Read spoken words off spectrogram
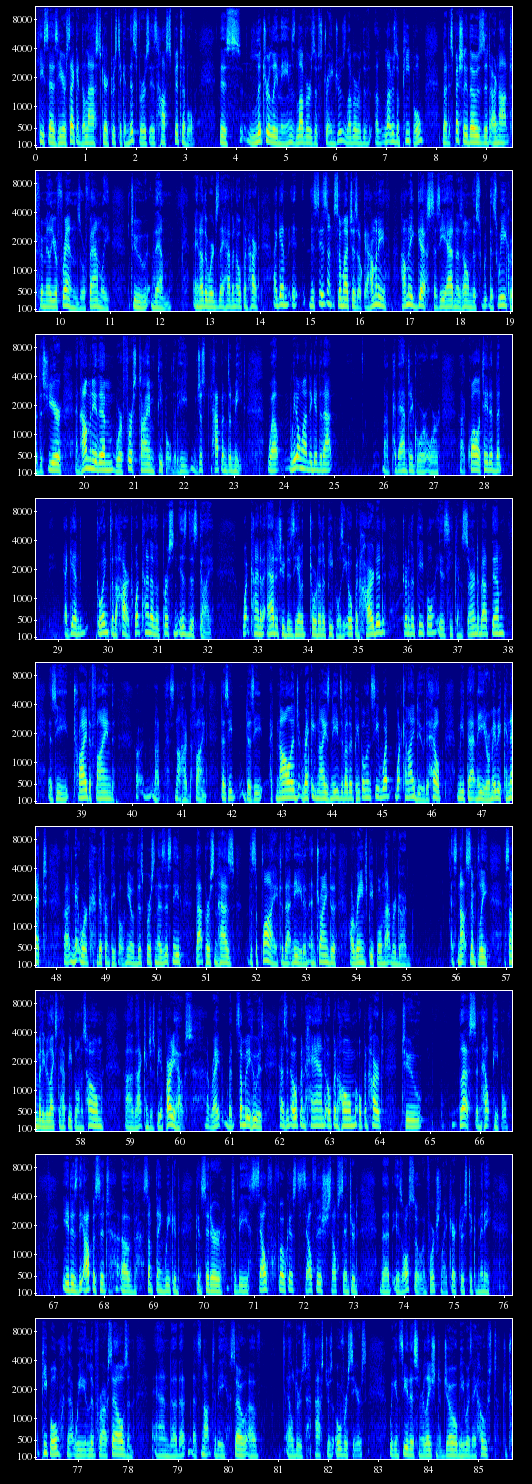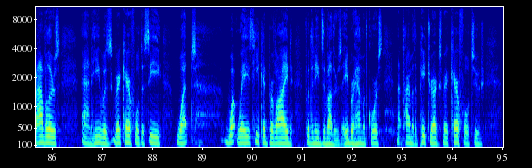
He says here, second to last characteristic in this verse is hospitable. This literally means lovers of strangers, lover of the, uh, lovers of people, but especially those that are not familiar friends or family to them. In other words, they have an open heart. Again, it, this isn't so much as okay, how many how many guests has he had in his home this this week or this year, and how many of them were first time people that he just happened to meet? Well, we don't want to get to that uh, pedantic or, or uh, qualitative, but again, going to the heart. What kind of a person is this guy? What kind of attitude does he have toward other people? Is he open hearted toward other people? Is he concerned about them? Is he try to find? Uh, not it's not hard to find. Does he does he acknowledge, recognize needs of other people, and see what what can I do to help meet that need, or maybe connect, uh, network different people. You know, this person has this need, that person has the supply to that need, and, and trying to arrange people in that regard. It's not simply somebody who likes to have people in his home. Uh, that can just be a party house, right? But somebody who is, has an open hand, open home, open heart to bless and help people. It is the opposite of something we could consider to be self focused, selfish, self centered, that is also, unfortunately, a characteristic of many people that we live for ourselves, and, and uh, that, that's not to be so of elders, pastors, overseers. We can see this in relation to Job. He was a host to travelers, and he was very careful to see what what ways he could provide for the needs of others. Abraham, of course, in that time of the patriarchs, very careful to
